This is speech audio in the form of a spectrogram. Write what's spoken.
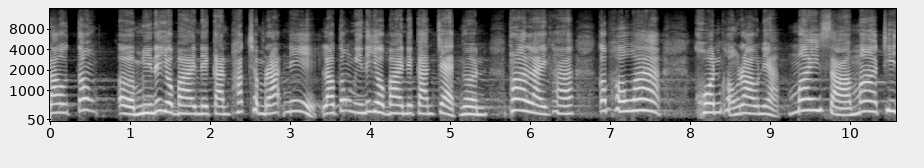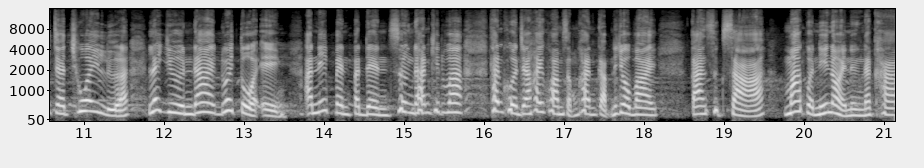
เราต้องออมีนโยบายในการพักชำระหนี้เราต้องมีนโยบายในการแจกเงิน เพราะอะไรคะ ก็เพราะว่าคนของเราเนี่ยไม่สามารถที่จะช่วยเหลือและยืนได้ด้วยตัวเอง อันนี้เป็นประเด็นซึ่งท่านคิดว่าท่านควรจะให้ความสำคัญกับนโยบายการศึกษามากกว่านี้หน่อยหนึ่งนะคะ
